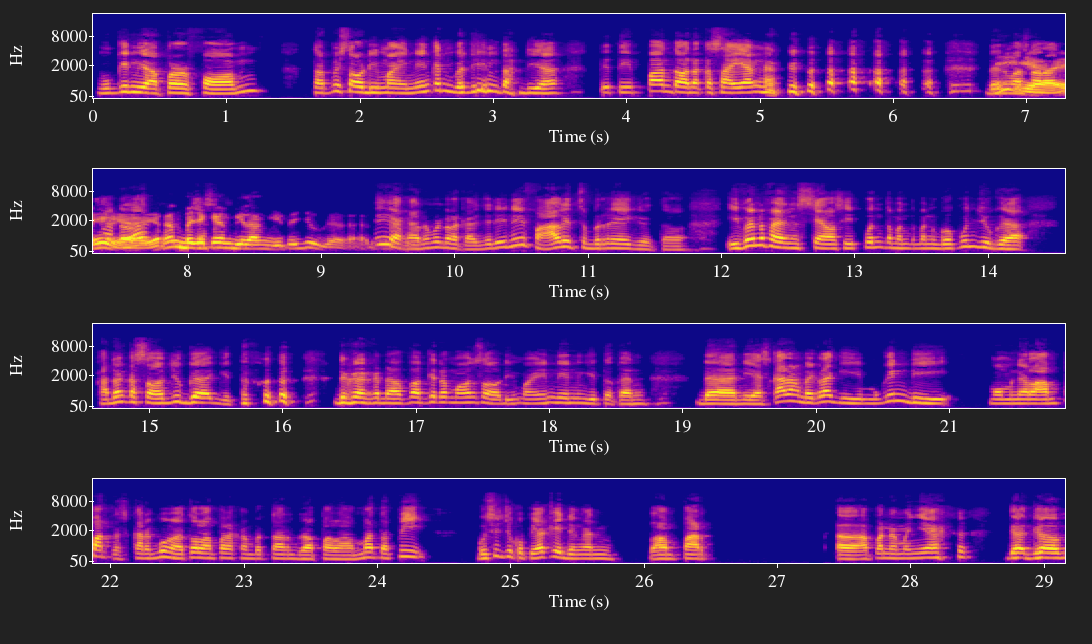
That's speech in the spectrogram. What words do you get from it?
mungkin nggak perform tapi selalu dimainin kan berarti entah dia titipan atau anak kesayangan dan iya, masalahnya iya, adalah ya kan banyak yang bilang gitu juga kan. Iya kan bener kan. Jadi ini valid sebenarnya gitu. Even fans Chelsea pun teman-teman gue pun juga kadang kesel juga gitu. Dengan kenapa kita mau selalu dimainin gitu kan. Dan ya sekarang baik lagi mungkin di momennya Lampard sekarang gue nggak tahu Lampard akan bertahan berapa lama tapi gue sih cukup yakin dengan Lampard uh, apa namanya gagal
